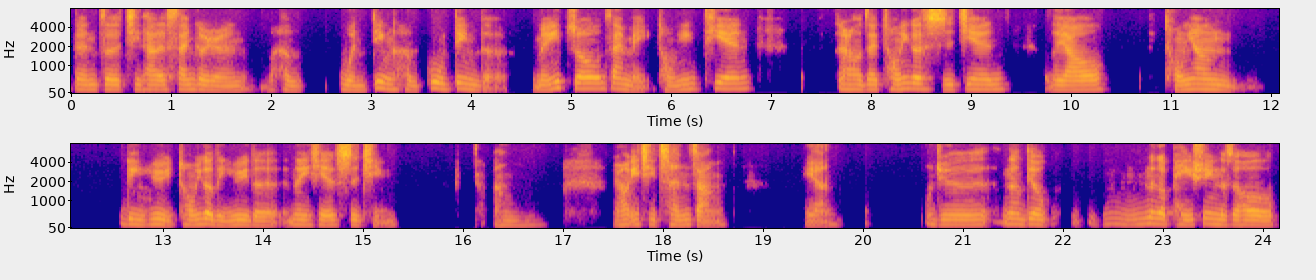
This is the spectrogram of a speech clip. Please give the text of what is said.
跟这其他的三个人很稳定、很固定的，每一周在每同一天，然后在同一个时间聊同样领域、同一个领域的那些事情，嗯。然后一起成长，呀、yeah，我觉得那六那个培训的时候，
